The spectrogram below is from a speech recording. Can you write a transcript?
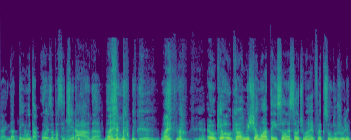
ainda tem muita coisa para ser tirada. mas, não, mas não, é, o, que, o que me chamou a atenção nessa última reflexão do Júlio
